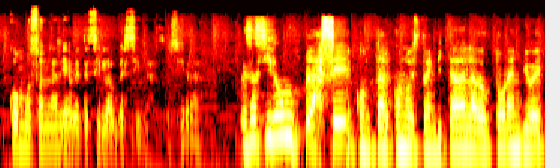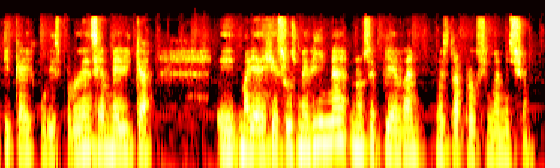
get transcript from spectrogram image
como son la diabetes y la obesidad. Sociedad. Pues ha sido un placer contar con nuestra invitada, la doctora en bioética y jurisprudencia médica, eh, María de Jesús Medina. No se pierdan nuestra próxima misión.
